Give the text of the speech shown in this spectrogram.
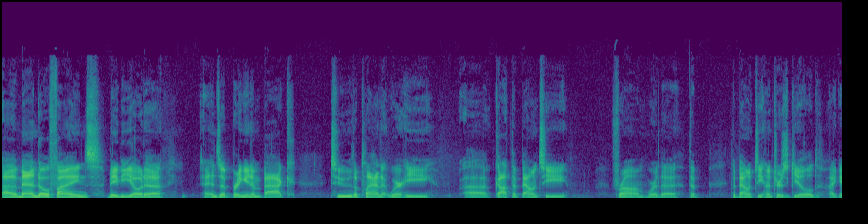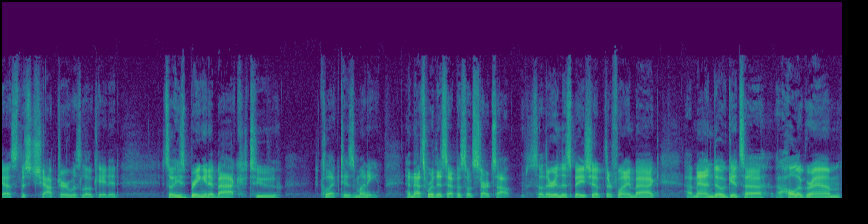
uh, Mando finds Baby Yoda, ends up bringing him back to the planet where he uh, got the bounty from, where the, the the bounty hunters guild, I guess, this chapter was located. So he's bringing it back to collect his money, and that's where this episode starts out. So they're in the spaceship, they're flying back. Uh, Mando gets a, a hologram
